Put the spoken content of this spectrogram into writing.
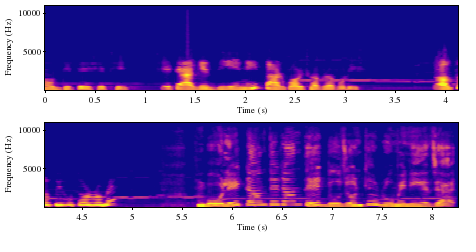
নোট দিতে এসেছি। সেটা আগে দিয়ে নেই তারপর ঝগড়া করিস। চল তো পিহু তোর রুমে। বলেই টানতে টানতে দুজনকে রুমে নিয়ে যায়।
